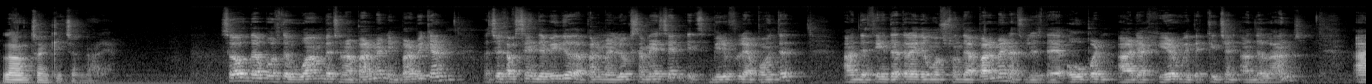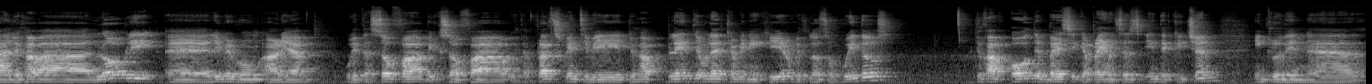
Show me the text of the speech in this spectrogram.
lounge and kitchen area. So that was the one bedroom apartment in Barbican. As you have seen in the video, the apartment looks amazing, it's beautifully appointed and the thing that I the most from the apartment actually is the open area here with the kitchen and the lounge. Uh, you have a lovely uh, living room area with a sofa, big sofa, with a flat screen TV. You have plenty of light coming in here with lots of windows. You have all the basic appliances in the kitchen including uh,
